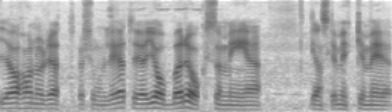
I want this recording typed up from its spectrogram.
Jag har nog rätt personlighet och jag jobbade också med ganska mycket med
